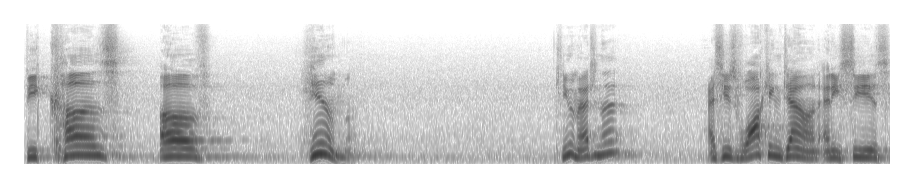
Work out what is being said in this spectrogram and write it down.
because of him. Can you imagine that? As he's walking down and he sees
